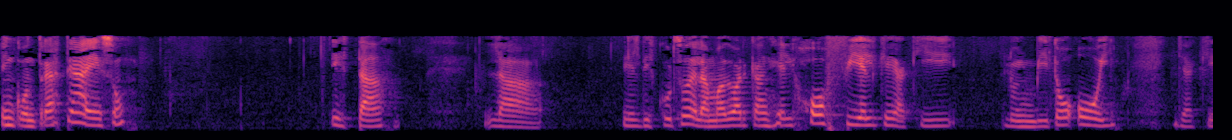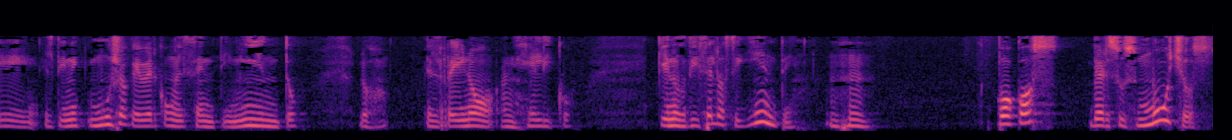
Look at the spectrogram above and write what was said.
en contraste a eso está la, el discurso del amado arcángel Jofiel, que aquí lo invito hoy, ya que él tiene mucho que ver con el sentimiento, el reino angélico, que nos dice lo siguiente. pocos versus muchos.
